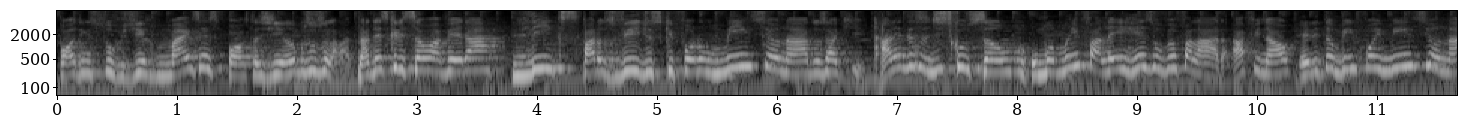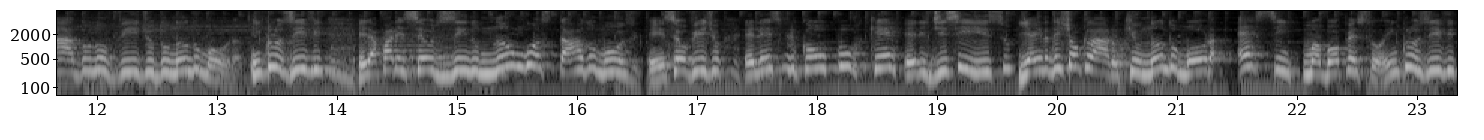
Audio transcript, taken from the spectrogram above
podem surgir mais respostas de ambos os lados. Na descrição haverá links para os vídeos que foram mencionados aqui. Além dessa discussão, o Mamãe falei resolveu falar, afinal, ele também foi mencionado no vídeo do Nando Moura. Inclusive, ele apareceu dizendo não gostar do músico. Em seu vídeo, ele explicou o porquê ele disse isso e ainda deixou claro que o Nando Moura é sim uma boa pessoa. Inclusive,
